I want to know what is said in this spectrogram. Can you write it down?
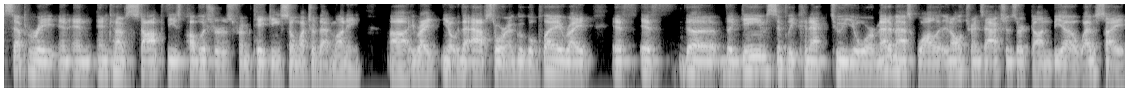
separate and and and kind of stop these publishers from taking so much of that money. Uh, right, you know, the App Store and Google Play, right? If if the the games simply connect to your MetaMask wallet and all transactions are done via a website,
